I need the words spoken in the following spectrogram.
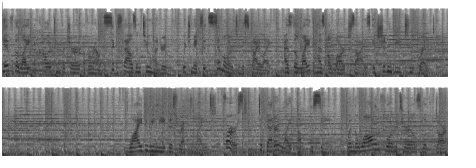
Give the light a color temperature of around 6200, which makes it similar to the skylight. As the light has a large size, it shouldn't be too bright. Why do we need this rect light? First, to better light up the scene. When the wall and floor materials look dark,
